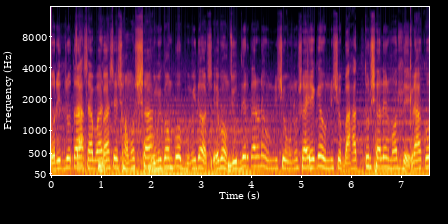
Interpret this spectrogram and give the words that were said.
দরিদ্রতা চাষাবাসের সমস্যা ভূমিকম্প ভূমিধস এবং যুদ্ধের কারণে উনিশশো থেকে উনিশশো সালের মধ্যে ক্রাকো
